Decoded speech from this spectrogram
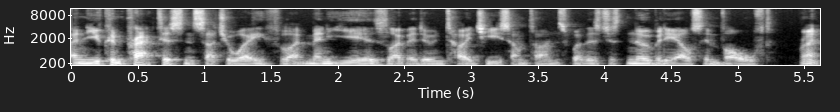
and you can practice in such a way for like many years, like they do in Tai Chi sometimes, where there's just nobody else involved, right?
